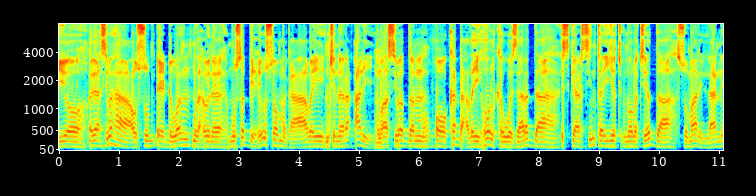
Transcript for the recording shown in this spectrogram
iyo agaasimaha cusub ee dhowaan madaxweyne muuse bixi u soo magacaabay injineer cali. Munaasibadan oo ka dhacday hoolka wasaaradda isgaarsiinta iyo teknolojiyadda somalilan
